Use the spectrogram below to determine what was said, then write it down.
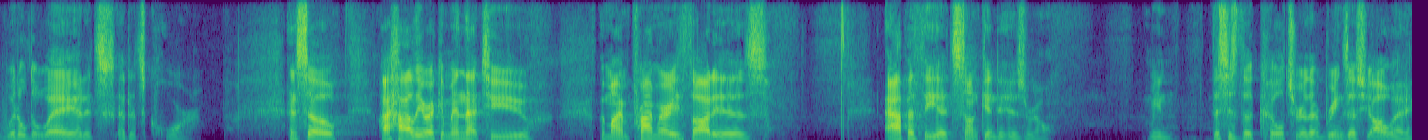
whittled away at its, at its core. And so I highly recommend that to you, but my primary thought is apathy had sunk into Israel. I mean, this is the culture that brings us Yahweh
